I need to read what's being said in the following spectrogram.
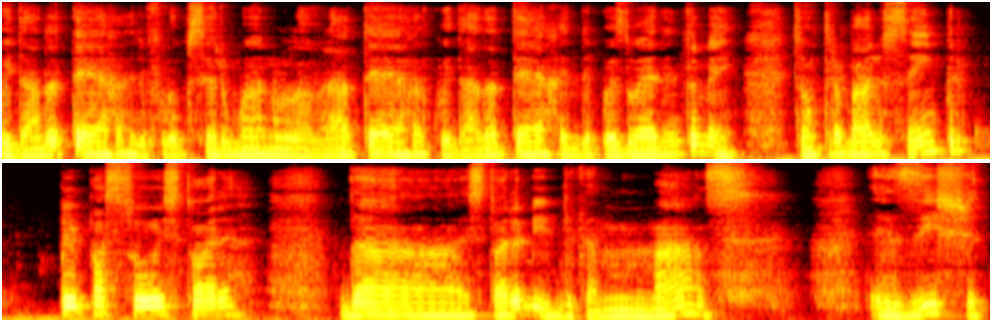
cuidar da terra, ele falou para o ser humano lavrar a terra, cuidar da terra, e depois do Éden também. Então o trabalho sempre perpassou a história da história bíblica, mas existe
